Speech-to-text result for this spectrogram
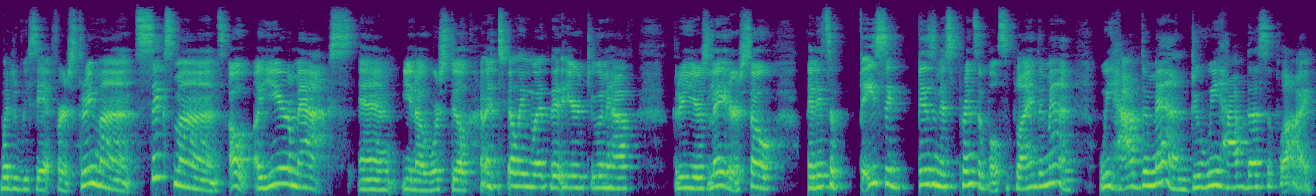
what did we say at first? Three months, six months, oh, a year max. And, you know, we're still kind of dealing with it here two and a half, three years later. So, and it's a basic business principle supply and demand. We have demand. Do we have the supply?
